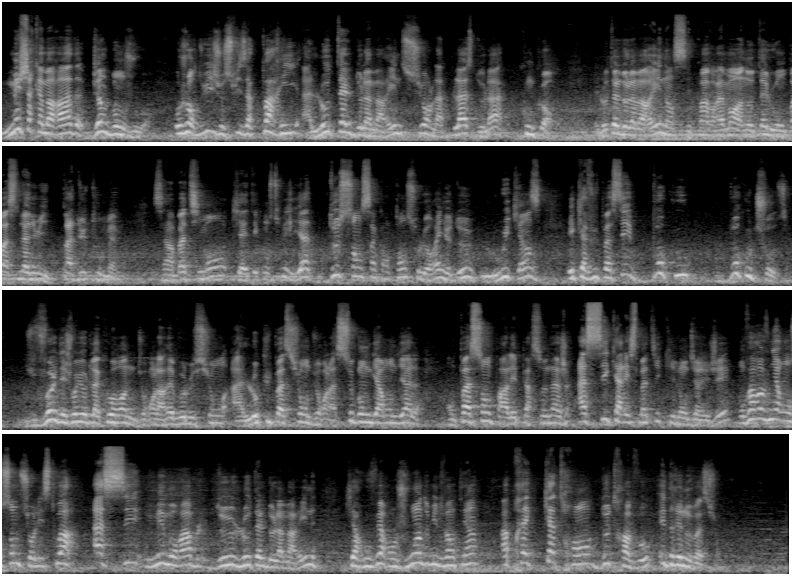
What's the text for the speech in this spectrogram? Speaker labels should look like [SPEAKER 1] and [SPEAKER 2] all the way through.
[SPEAKER 1] Mes chers camarades, bien le bonjour. Aujourd'hui, je suis à Paris, à l'hôtel de la Marine, sur la place de la Concorde. Et l'hôtel de la Marine, hein, c'est pas vraiment un hôtel où on passe la nuit, pas du tout même. C'est un bâtiment qui a été construit il y a 250 ans sous le règne de Louis XV et qui a vu passer beaucoup, beaucoup de choses. Du vol des joyaux de la couronne durant la Révolution à l'occupation durant la Seconde Guerre mondiale, en passant par les personnages assez charismatiques qui l'ont dirigé, on va revenir ensemble sur l'histoire assez mémorable de l'Hôtel de la Marine, qui a rouvert en juin 2021 après 4 ans de travaux et de rénovation.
